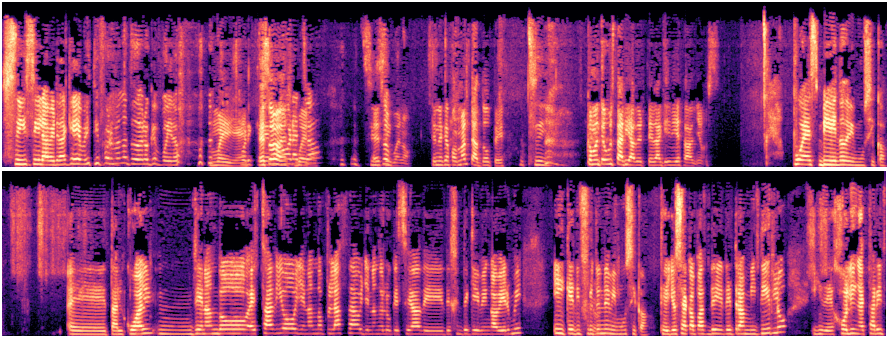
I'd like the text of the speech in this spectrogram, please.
Sí, sí, la verdad que me estoy formando todo lo que puedo. Muy bien. eso es bueno. Sí, eso es bueno. Tienes que formarte a tope. Sí. ¿Cómo te gustaría verte de aquí 10 años? Pues viviendo de mi música. eh, tal cual, mm, llenando estadios, llenando plazas o llenando lo que sea de, gente que venga a verme y que disfruten de mi música, que yo sea capaz de, transmitirlo y de, jolín, estar en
